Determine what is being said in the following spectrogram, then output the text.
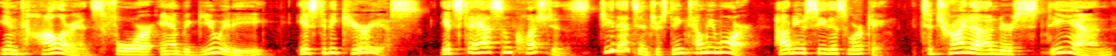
intolerance for ambiguity is to be curious. It's to ask some questions. Gee, that's interesting. Tell me more. How do you see this working? To try to understand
